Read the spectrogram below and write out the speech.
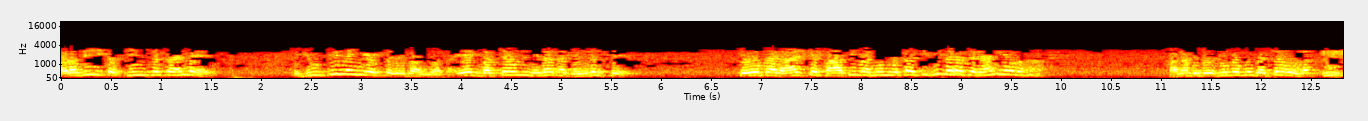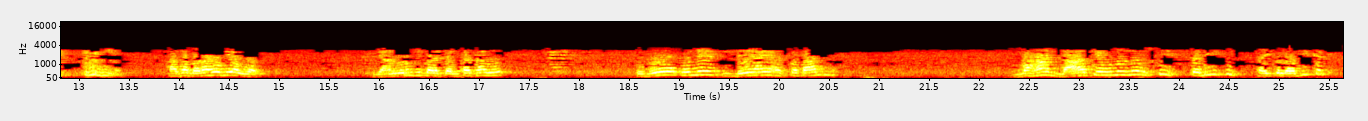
اور ابھی تقسیم سے پہلے یو پی میں ہی ایک تجربہ ہوا تھا۔ ایک بچہ انہیں ملا تھا جنگل سے، کہ وہ راج کے ساتھ ہی معلوم ہوتا ہے، کسی طرح سے رہ گیا وہاں۔ کھانا بدوشوں کا کوئی بچہ ہوگا۔ ایسا بڑا ہو گیا ہوا۔ جانوروں کی طرح چلتا تھا وہ۔ تو وہ انہیں لے آئے ہسپتال میں۔ وہاں لا کے انہوں نے اس کی اسٹڈی کی سائیکولوجی کری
